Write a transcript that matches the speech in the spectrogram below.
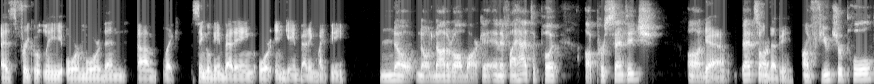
as frequently or more than um, like single game betting or in-game betting might be? No, no, not at all, Mark. And if I had to put a percentage on yeah, bets on on future pool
